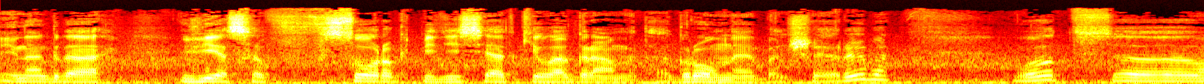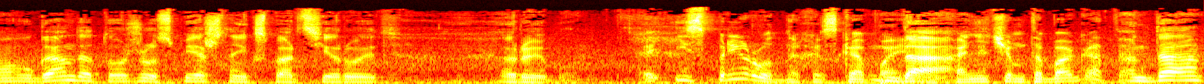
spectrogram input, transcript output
иногда веса в 40-50 килограмм. Это огромная большая рыба. Вот э, Уганда тоже успешно экспортирует рыбу. Из природных ископаемых да. они чем-то богаты? Да.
